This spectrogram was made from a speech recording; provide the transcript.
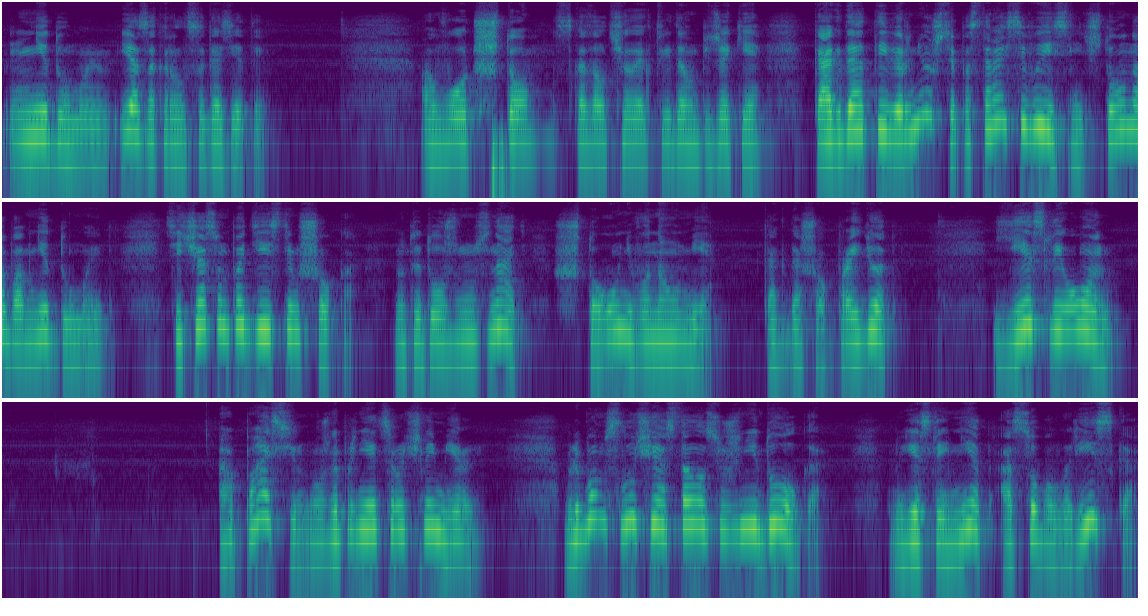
Не думаю. Я закрылся газетой. «Вот что», — сказал человек в твидовом пиджаке, — «когда ты вернешься, постарайся выяснить, что он обо мне думает. Сейчас он под действием шока, но ты должен узнать, что у него на уме, когда шок пройдет. Если он опасен, нужно принять срочные меры. В любом случае осталось уже недолго, но если нет особого риска,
